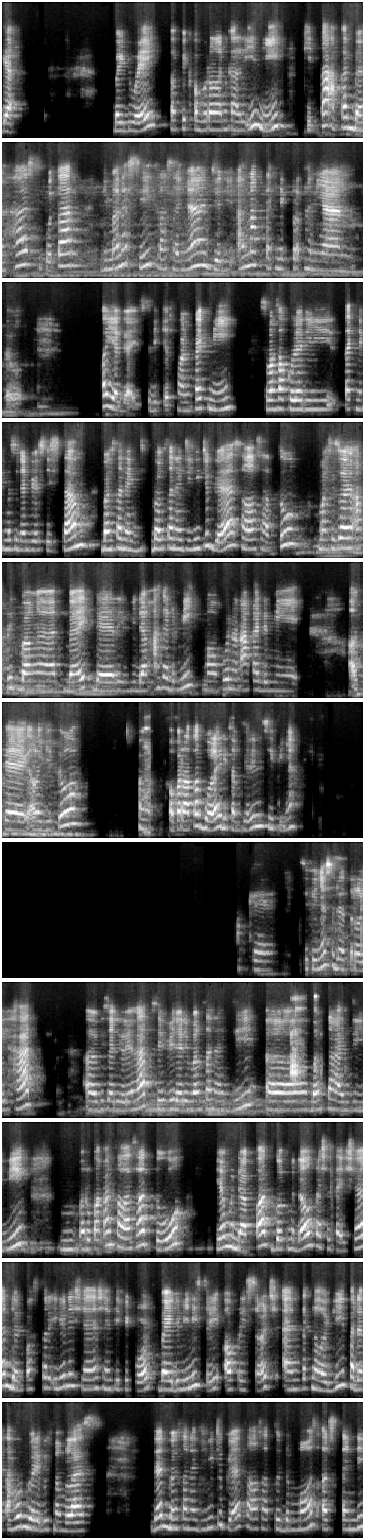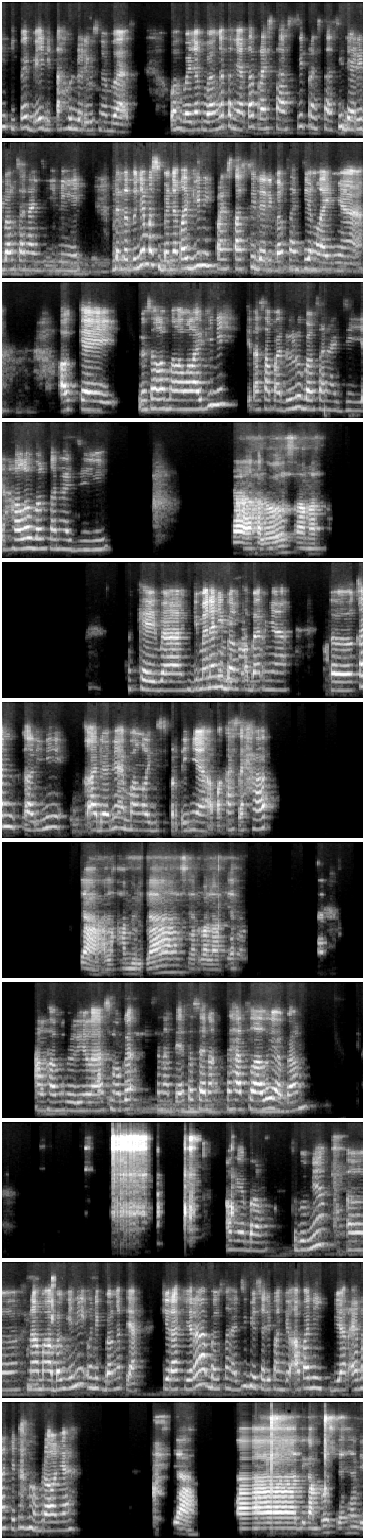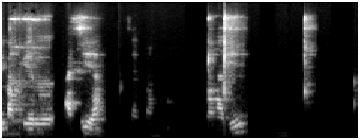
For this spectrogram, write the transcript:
By the way, topik obrolan kali ini kita akan bahas seputar gimana sih rasanya jadi anak teknik pertanian. Tuh. Oh iya guys, sedikit fun fact nih semasa kuliah di Teknik Mesin dan Biosistem, Bang Sanaji, ini juga salah satu mahasiswa yang aktif banget, baik dari bidang akademik maupun non-akademik. Oke, kalau gitu, eh, operator boleh ditampilin CV-nya? Oke, CV-nya sudah terlihat. Uh, bisa dilihat CV dari Bang Sanaji. Uh, Bang Sanaji ini merupakan salah satu yang mendapat Gold Medal Presentation dan Poster Indonesia Scientific Award by the Ministry of Research and Technology pada tahun 2019. Dan Bang Sanajini juga salah satu the most outstanding IPB di tahun 2019. Wah banyak banget ternyata prestasi-prestasi dari Bang Sanaji ini. Dan tentunya masih banyak lagi nih prestasi dari Bang Sanji yang lainnya. Oke, gak usah lama-lama lagi nih. Kita sapa dulu Bang Sanaji. Halo Bang Sanaji. Ya, halo, selamat. Oke, Bang. Gimana nih, Bang, kabarnya? Uh, kan kali ini keadaannya emang lagi seperti ini ya. Apakah sehat? Ya, Alhamdulillah, sehat walafiat. Alhamdulillah, semoga senantiasa sehat selalu ya, Bang. Oke, Bang. Sebelumnya, uh, nama Abang ini unik banget ya Kira-kira Bang Haji bisa dipanggil apa nih biar enak kita ngobrolnya? Ya, uh, di kampus biasanya dipanggil Haji ya. Bang Haji.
